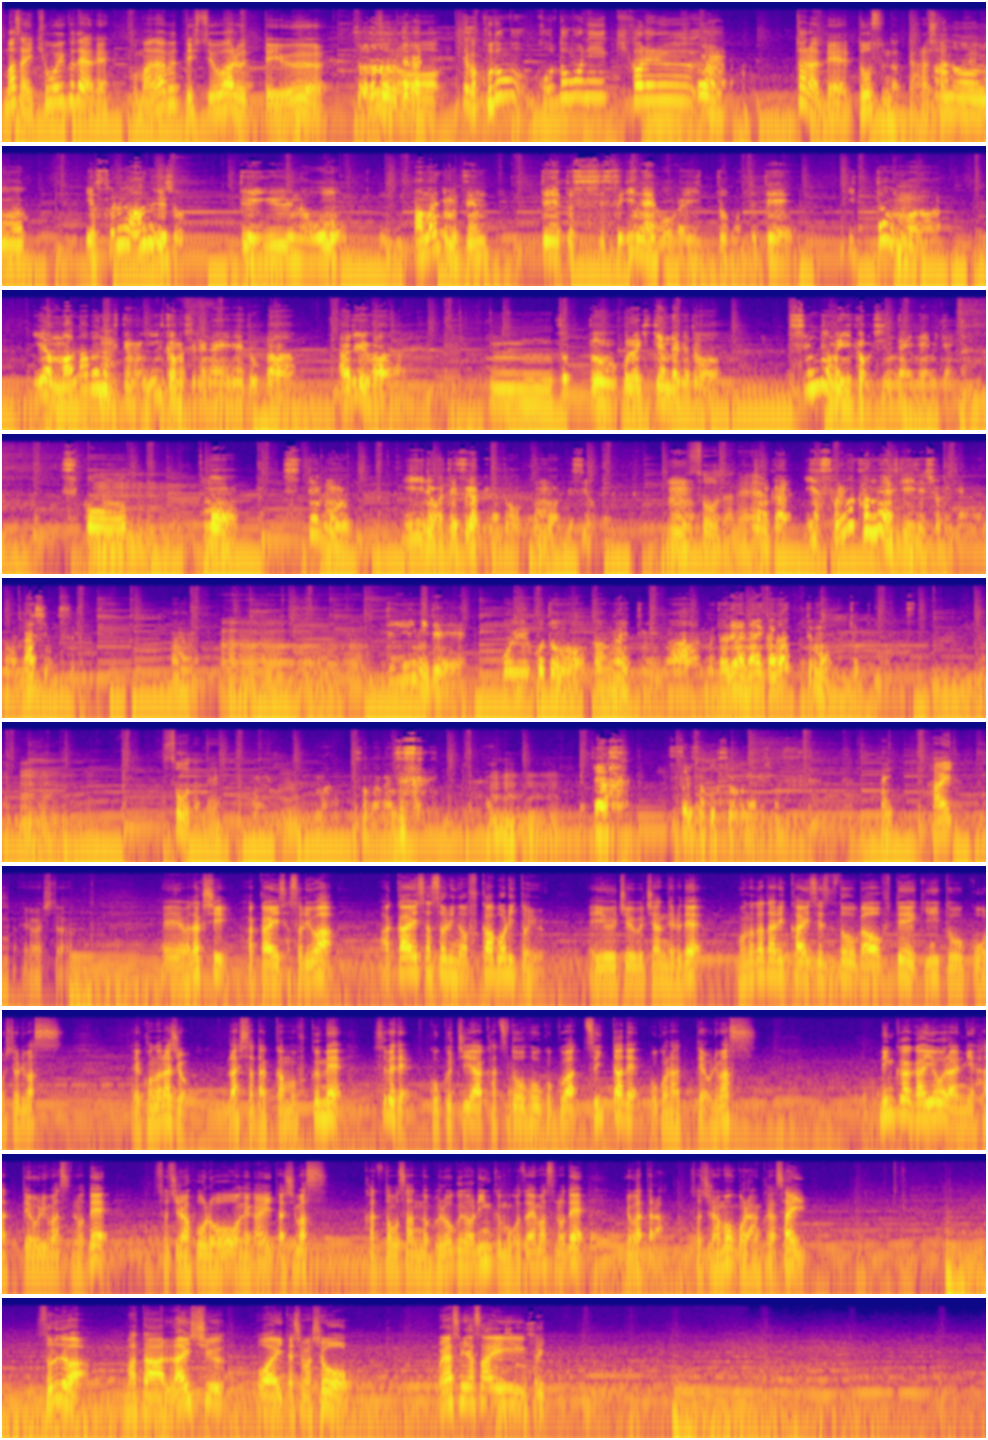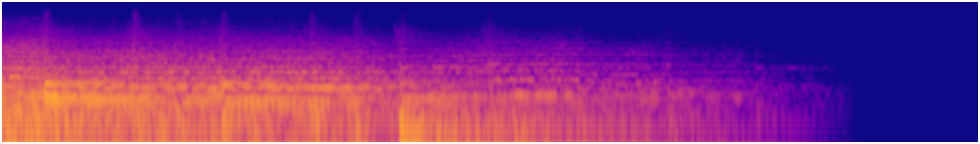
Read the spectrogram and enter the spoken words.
まさに教育だよね。こう学ぶって必要あるっていうそうそそうそうだから。のやっぱ子供子供に聞かれるうん。たらねどうすんだって話だあもんね、のーいやそれはあるでしょっていうのをあまりにも前提としすぎない方がいいと思ってて一旦は、いや学ばなくてもいいんかもしれないねとか、あるいはうーんちょっとこれは危険だけど死んでもいいかもしれないねみたいな思うん考もしてもいいのが哲学だと思うんですよ。うん、そうだね。なんか、いや、それは考えなくていいでしょみたいなのはなしにする。うん、っうんうんうんうん。ていう意味で、こういうことを考えてみるのは無駄ではないかなってもちょっと思います。うん。うんうんうんそうだね。うん、まあ、そんな感じですかね。うんうんうんうん。じゃあ、ストレスの告知をお願いします。はい、ありました。えー私、赤いサソリは、赤いサソリの深掘りという、YouTube チャンネルで物語解説動画を不定期に投稿しております。このラジオ、らしさ奪還も含め、すべて告知や活動報告は Twitter で行っております。リンクが概要欄に貼っておりますので、そちらフォローをお願いいたします。和友さんのブログのリンクもございますので、よかったらそちらもご覧ください。それではまた来週お会いいたしましょう。おやすみなさい。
